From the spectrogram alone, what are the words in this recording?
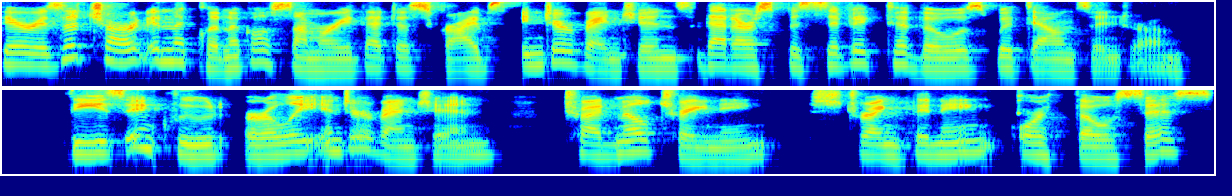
There is a chart in the clinical summary that describes interventions that are specific to those with Down syndrome. These include early intervention, treadmill training, strengthening, orthosis,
